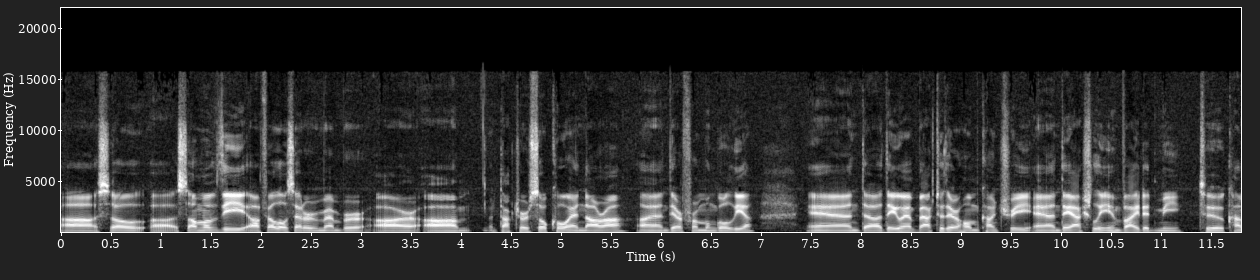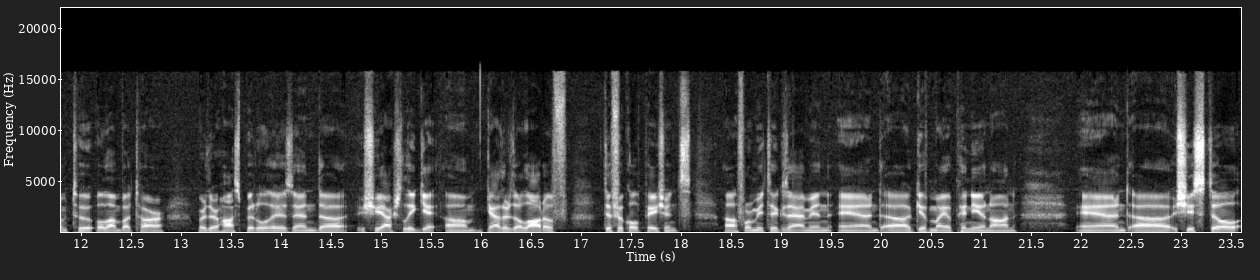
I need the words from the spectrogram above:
Uh, so uh, some of the uh, fellows that I remember are um, Dr. Soko and Nara, and they're from Mongolia. And uh, they went back to their home country, and they actually invited me to come to Ulaanbaatar, where their hospital is. And uh, she actually get, um, gathered a lot of difficult patients for me to examine and give my opinion on. And she still,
